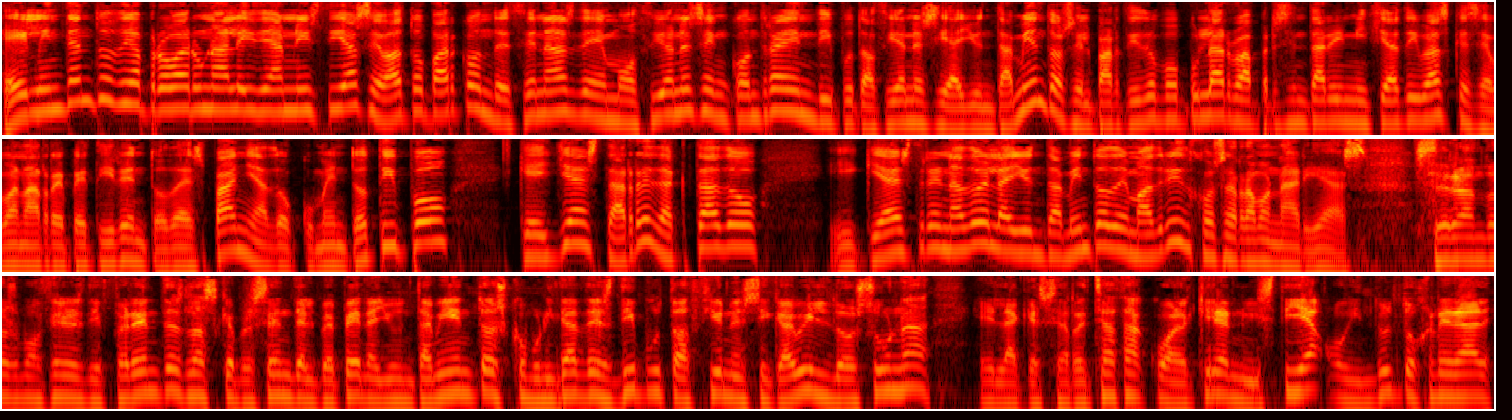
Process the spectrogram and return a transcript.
El intento de aprobar una ley de amnistía se va a topar con decenas de emociones en contra en diputaciones y ayuntamientos. El Partido Popular va a presentar iniciativas que se van a repetir en toda España, documentos tipo que ya está redactado y que ha estrenado el Ayuntamiento de Madrid, José Ramón Arias. Serán dos mociones diferentes las que presente el PP en ayuntamientos, comunidades, diputaciones y cabildos. Una en la que se rechaza cualquier amnistía o indulto general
